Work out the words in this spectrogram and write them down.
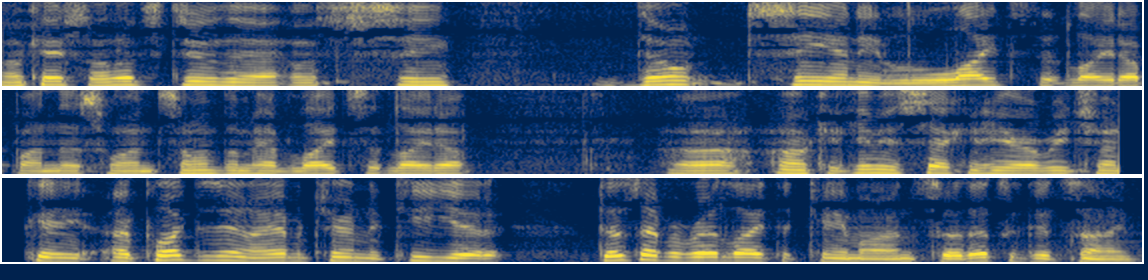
Okay, so let's do that. Let's see. Don't see any lights that light up on this one. Some of them have lights that light up. Uh, okay, give me a second here. I'll reach on. Okay, I plugged it in. I haven't turned the key yet. It does have a red light that came on, so that's a good sign.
